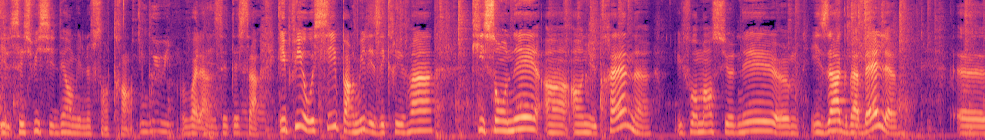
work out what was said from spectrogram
il s'est suicidé en 1930. Oui, oui. Voilà, c'était ça. Et puis aussi, parmi les écrivains qui sont nés en Ukraine, il faut mentionner euh, Isaac Babel. Euh,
